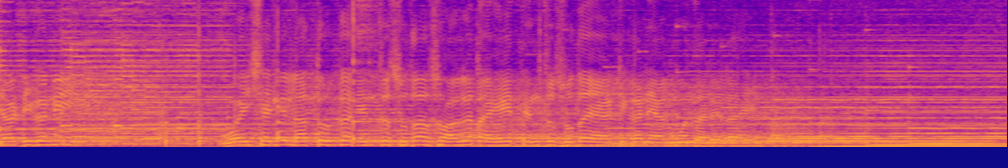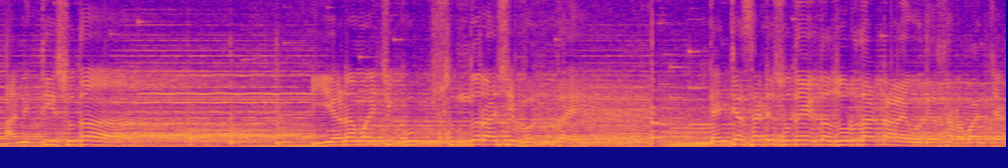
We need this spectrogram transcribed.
या ठिकाणी वैशाली लातूरकर यांचं सुद्धा स्वागत आहे. त्यांचं सुद्धा या ठिकाणी आगमन झालेलं आहे. आणि ती सुद्धा येडामाईची खूप सुंदर अशी भक्त आहे. त्यांच्यासाठी सुद्धा एकदा जोरदार टाळ्या होत्या सर्वांच्या.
